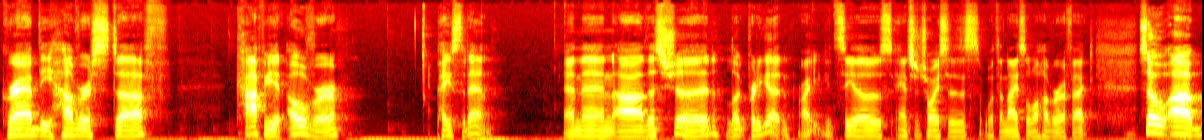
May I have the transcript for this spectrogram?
grab the hover stuff, copy it over, paste it in. And then uh, this should look pretty good, right? You can see those answer choices with a nice little hover effect. So uh,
